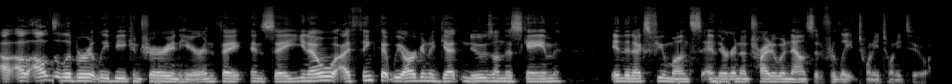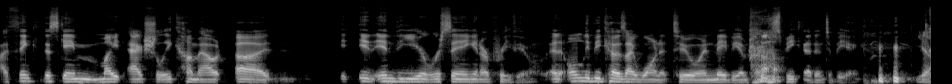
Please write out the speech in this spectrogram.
I'll, I'll deliberately be contrarian here and th- and say you know I think that we are going to get news on this game in the next few months and they're going to try to announce it for late 2022 i think this game might actually come out uh, in, in the year we're saying in our preview and only because i want it to and maybe i'm trying to speak that into being Yeah,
